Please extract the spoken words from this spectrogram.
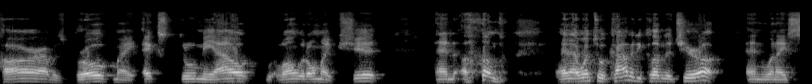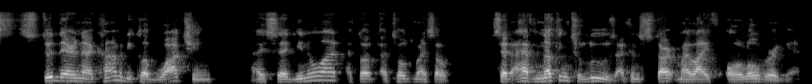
car. I was broke. My ex threw me out along with all my shit, and um, and I went to a comedy club to cheer up. And when I stood there in that comedy club watching, I said, you know what? I thought I told myself, said I have nothing to lose. I can start my life all over again.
